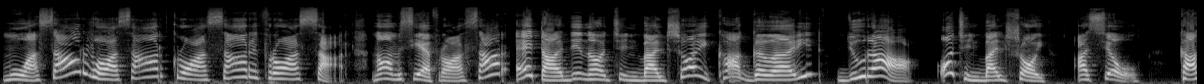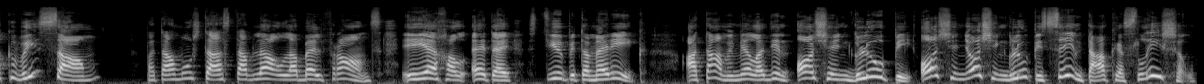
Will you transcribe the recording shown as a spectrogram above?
Муассар, вуассар, круассар и фруассар. Но мсье фруассар – это один очень большой, как говорит, дюрак очень большой осел, как вы сам. потому что оставлял Лабель Франс и ехал этой Стюпид Америк а там имел один очень глупый, очень-очень глупый сын, так я слышал,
